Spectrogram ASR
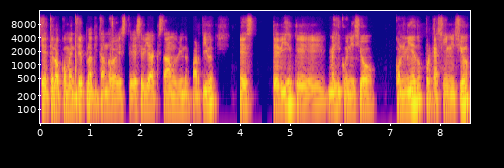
eh, te lo comenté platicando este, ese día que estábamos viendo el partido. Es, te dije que México inició con miedo, porque así inició.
